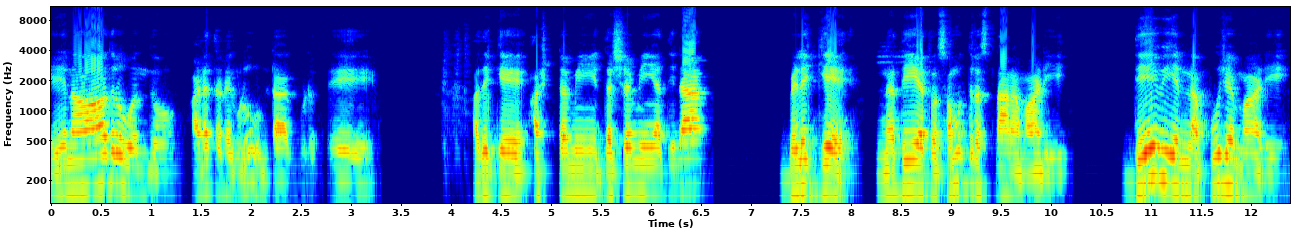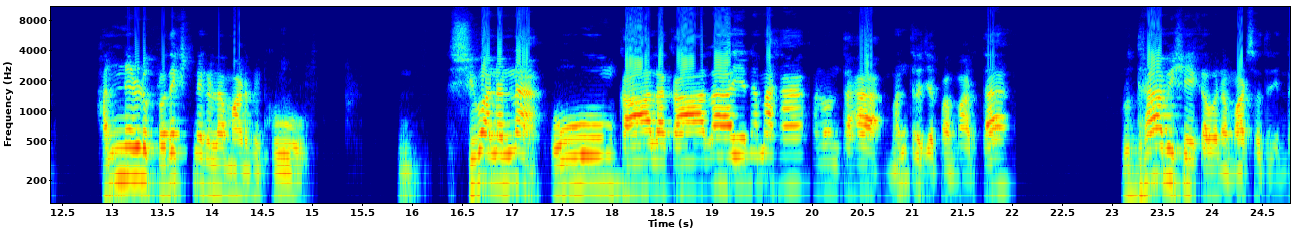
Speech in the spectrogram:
ಏನಾದರೂ ಒಂದು ಅಡೆತಡೆಗಳು ಉಂಟಾಗ್ಬಿಡುತ್ತೆ. ಅದಕ್ಕೆ ಅಷ್ಟಮಿ, ದಶಮಿಯ ದಿನ ಬೆಳಿಗ್ಗೆ ನದಿ ಅಥವಾ ಸಮುದ್ರ ಸ್ನಾನ ಮಾಡಿ ದೇವಿಯನ್ನ ಪೂಜೆ ಮಾಡಿ ಹನ್ನೆರಡು ಪ್ರದಕ್ಷಿಣೆಗಳನ್ನ ಮಾಡಬೇಕು. ಶಿವನನ್ನ ಓಂ ಕಾಲ ಕಾಲಾಯ ನಮಃ ಅನ್ನುವಂತಹ ಮಂತ್ರ ಜಪ ಮಾಡ್ತಾ ರುದ್ರಾಭಿಷೇಕವನ್ನ ಮಾಡಿಸೋದ್ರಿಂದ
